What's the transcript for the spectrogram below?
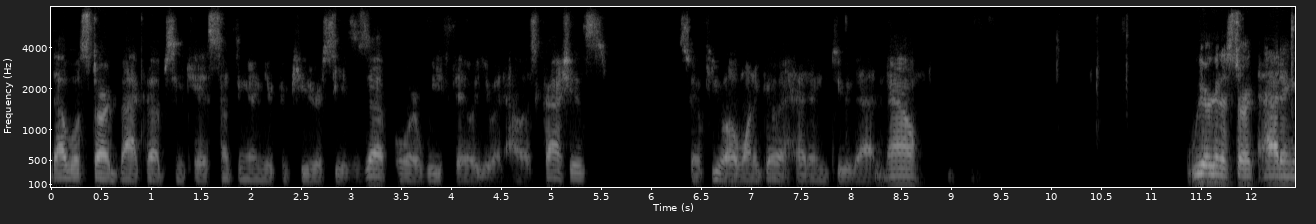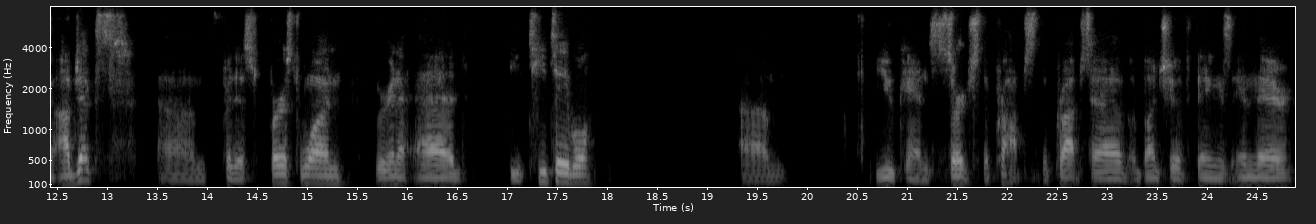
That will start backups in case something on your computer seizes up or we fail you and Alice crashes. So if you all want to go ahead and do that now. We are going to start adding objects. Um, for this first one, we're going to add the tea table. Um, you can search the props. The props have a bunch of things in there.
